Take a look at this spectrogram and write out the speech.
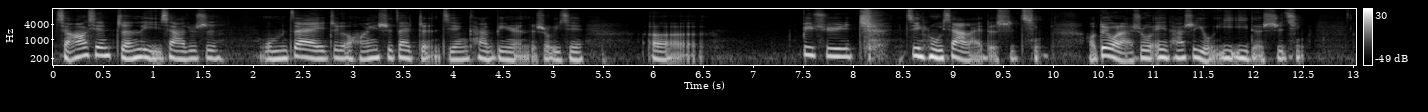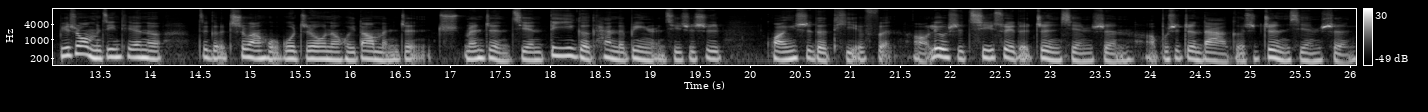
想要先整理一下，就是我们在这个黄医师在诊间看病人的时候，一些呃必须记录下来的事情。好，对我来说，诶，它是有意义的事情。比如说，我们今天呢。这个吃完火锅之后呢，回到门诊门诊间，第一个看的病人其实是黄医师的铁粉啊，六十七岁的郑先生啊，不是郑大哥，是郑先生。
